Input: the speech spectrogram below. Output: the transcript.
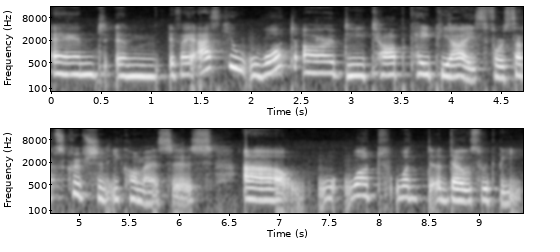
And um, if I ask you, what are the top KPIs for subscription e-commerces? Uh, what what those would be?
